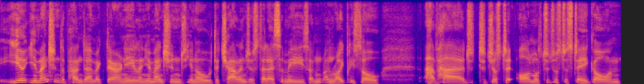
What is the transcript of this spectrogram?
You you mentioned the pandemic there, Neil, and you mentioned you know the challenges that SMEs and, and rightly so have had to just to almost to just to stay going.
